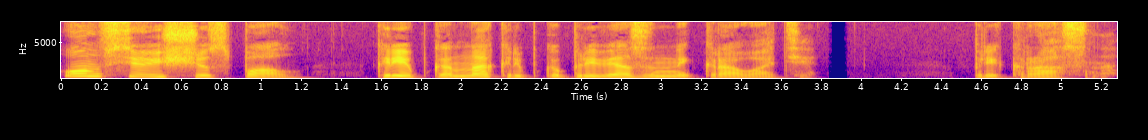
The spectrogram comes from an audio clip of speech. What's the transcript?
Он все еще спал, крепко-накрепко привязанный к кровати. Прекрасно.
